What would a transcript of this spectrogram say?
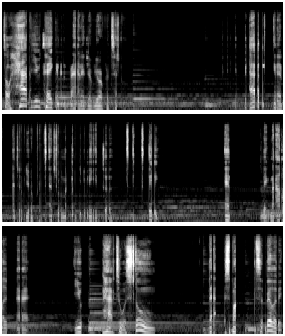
So, have you taken advantage of your potential? If you haven't taken advantage of your potential, maybe you need to take and acknowledge that you have to assume that responsibility.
